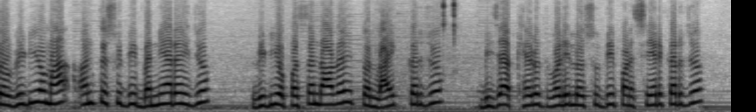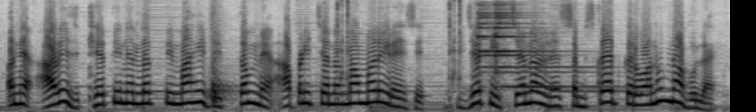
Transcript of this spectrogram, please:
તો વિડીયોમાં અંત સુધી બન્યા રહેજો. વીડિયો પસંદ આવે તો લાઈક કરજો. બીજા ખેડૂત વડીલો સુધી પણ શેર કરજો અને આવી જ ખેતીને લગતી માહિતી તમને આપણી ચેનલમાં મળી રહેશે. જેથી ચેનલને સબસ્ક્રાઇબ કરવાનું ના ભૂલાય.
